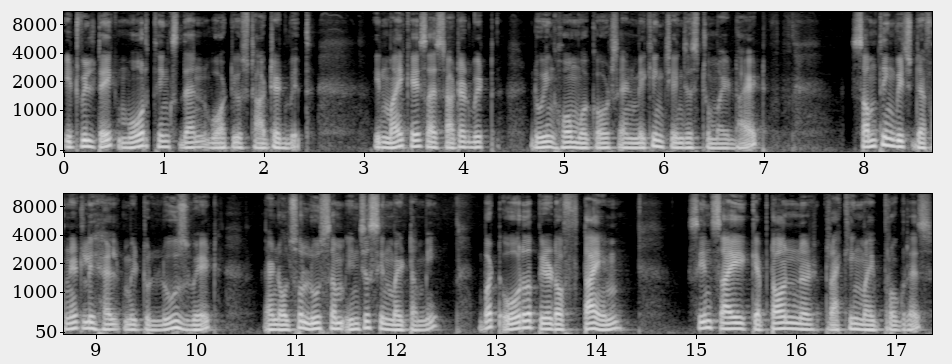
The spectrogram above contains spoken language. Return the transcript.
it will take more things than what you started with. In my case, I started with doing home workouts and making changes to my diet. Something which definitely helped me to lose weight and also lose some inches in my tummy. But over the period of time, since I kept on uh, tracking my progress,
